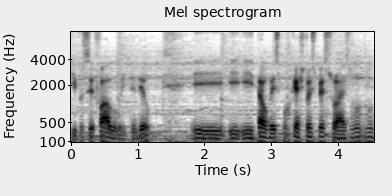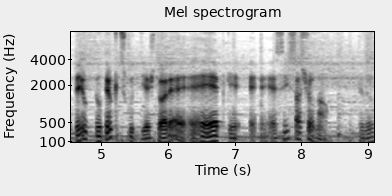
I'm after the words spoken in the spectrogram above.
que você falou, entendeu? E, e, e, talvez por questões pessoais. Não, não, tenho, não tenho que discutir. A história é, é épica, é, é, é sensacional. Entendeu?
